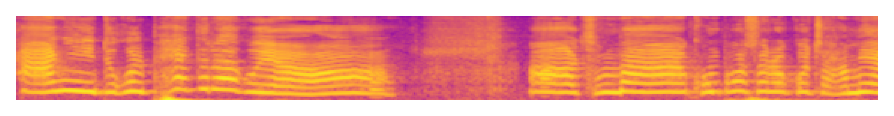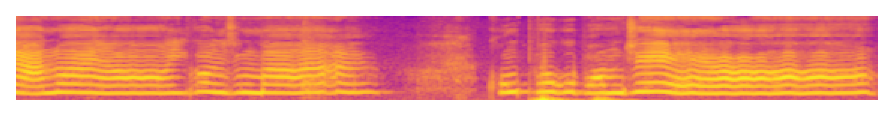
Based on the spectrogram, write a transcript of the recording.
아니 누굴 패더라고요. 아 정말 공포스럽고 잠이 안 와요. 이건 정말 공포고 범죄예요.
